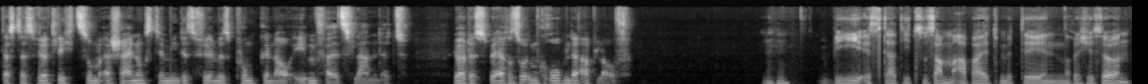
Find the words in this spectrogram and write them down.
dass das wirklich zum Erscheinungstermin des Filmes punktgenau ebenfalls landet. Ja, das wäre so im Groben der Ablauf. Mhm. Wie ist da die Zusammenarbeit mit den Regisseuren?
